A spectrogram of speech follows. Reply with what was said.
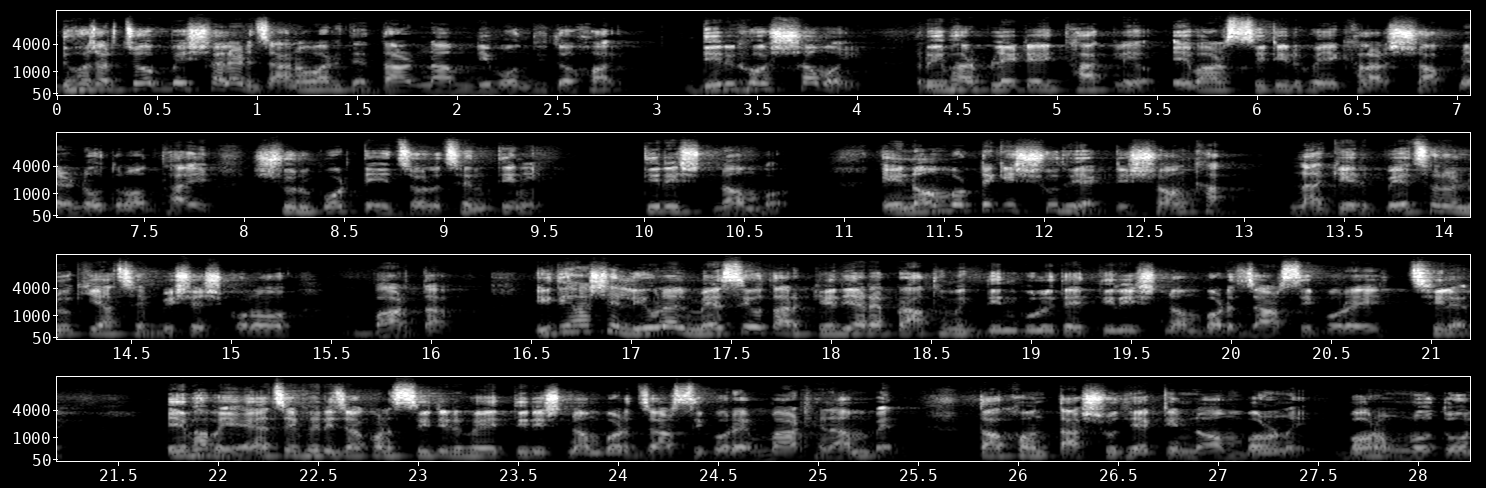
দু হাজার চব্বিশ সালের জানুয়ারিতে তার নাম নিবন্ধিত হয়। দীর্ঘ সময় রিভার প্লেটেই থাকলেও এবার সিটির হয়ে খেলার স্বপ্নের নতুন অধ্যায় শুরু করতেই চলেছেন তিনি। তিরিশ নম্বর। এই নম্বরটি কি শুধু একটি সংখ্যা, নাকি এর পেছনে লুকিয়ে আছে বিশেষ কোনো বার্তা? ইতিহাসে লিওনেল মেসিও তার কেরিয়ারে প্রাথমিক দিনগুলিতে তিরিশ নম্বর জার্সি পরে ছিলেন। এভাবে এচেভেরি যখন সিটির হয়ে তিরিশ নম্বর জার্সি পরে মাঠে নামবেন, তখন তা শুধু একটি নম্বর নয়, বরং নতুন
